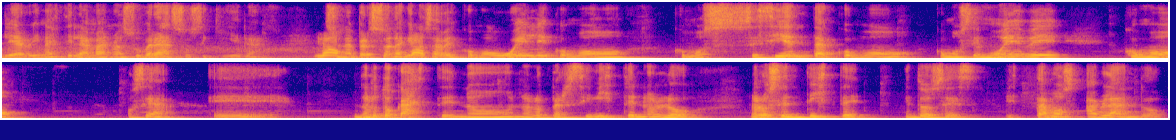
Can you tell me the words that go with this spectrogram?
le arrimaste la mano a su brazo siquiera. Es No, una persona que no, no. sabes cómo huele, cómo, cómo se sienta, cómo, cómo se mueve, cómo, o sea, eh, no lo tocaste, no, no lo percibiste, no lo, no lo sentiste. Entonces, estamos hablando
